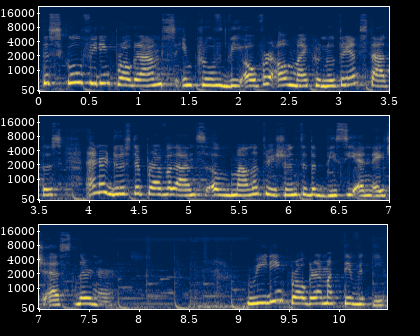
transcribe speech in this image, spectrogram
the school feeding programs improve the overall micronutrient status and reduce the prevalence of malnutrition to the BCNHS learner. Reading program activity.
